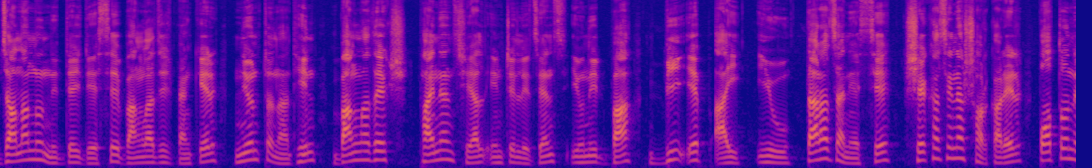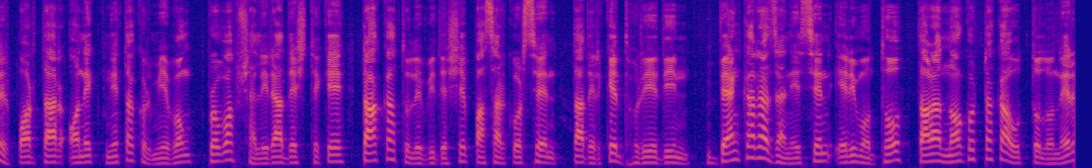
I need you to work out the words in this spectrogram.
জানানোর নির্দেশ দিয়েছে বাংলাদেশ ব্যাংকের নিয়ন্ত্রণাধীন বাংলাদেশ ফাইন্যান্সিয়াল ইন্টেলিজেন্স ইউনিট বা বিএফআইইউ তারা জানিয়েছে, শেখ হাসিনা সরকারের পতনের পর তার অনেক নেতাকর্মী এবং প্রভাবশালীরা দেশ থেকে টাকা তুলে বিদেশে পাচার করছেন, তাদেরকে ধরিয়ে দিন। ব্যাংকাররা জানিয়েছেন, এরই মধ্যে তারা নগদ টাকা উত্তোলনের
